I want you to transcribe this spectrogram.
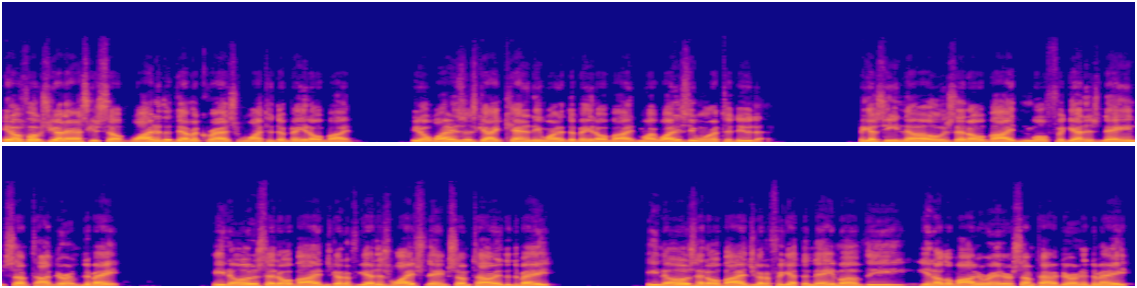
You know, folks, you got to ask yourself, why do the Democrats want to debate Joe Biden? You know, why does this guy Kennedy want to debate Joe Biden? Why, why does he want to do that? Because he knows that Joe Biden will forget his name sometime during the debate. He knows that Joe Biden's going to forget his wife's name sometime in the debate. He knows that Joe Biden's going to forget the name of the, you know, the moderator sometime during the debate.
